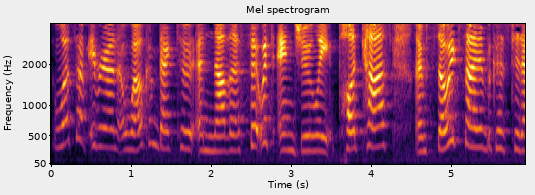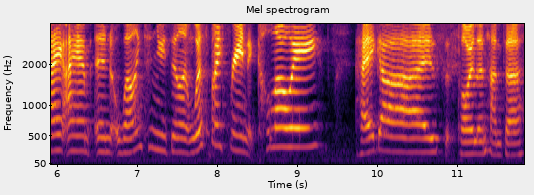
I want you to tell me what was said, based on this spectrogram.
What's up, everyone? Welcome back to another Fit with Anne Julie podcast. I'm so excited because today I am in Wellington, New Zealand with my friend Chloe. Hey guys, it's Chloe Lynn Hunter.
